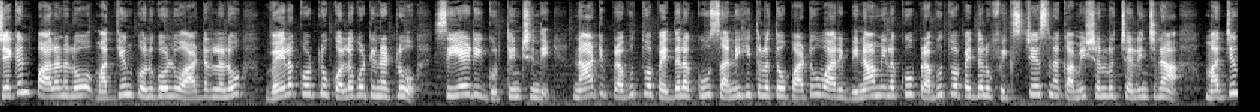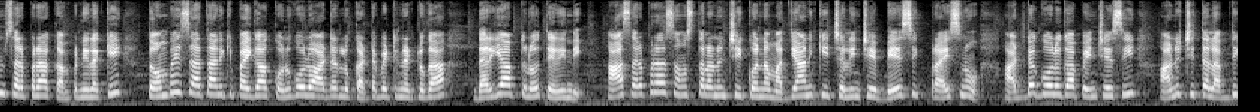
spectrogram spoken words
జగన్ పాలనలో మద్యం కొనుగోలు ఆర్డర్లలో వేల కోట్లు కొల్లగొట్టినట్లు సిఐడి గుర్తించింది. నాటి ప్రభుత్వ పెద్దలకు సన్నిహితులతో పాటు వారి బినామీలకు ప్రభుత్వ పెద్దలు ఫిక్స్ చేసిన కమిషన్లు చెల్లించిన మద్యం సరఫరా కంపెనీలకి తొంభై శాతానికి పైగా కొనుగోలు ఆర్డర్లు కట్టబెట్టినట్లుగా దర్యాప్తులో తేలింది. ఆ సరఫరా సంస్థల నుంచి కొన్న మద్యానికి చెల్లించే బేసిక్ ప్రైస్ను అడ్డగోలుగా పెంచేసి అనుచిత లబ్ధి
